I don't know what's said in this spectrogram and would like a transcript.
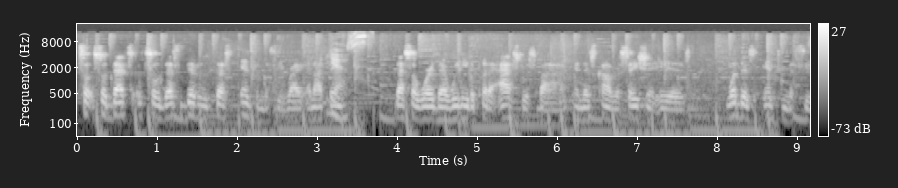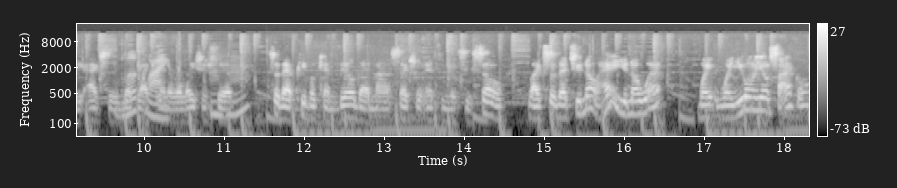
so so that's so that's different that's intimacy right? And i think yes. That's a word that we need to put an asterisk by in this conversation is what does intimacy actually look, look like, like, in a relationship mm-hmm. so that people can build that non-sexual intimacy so like so that you know hey you know what when when you on your cycle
